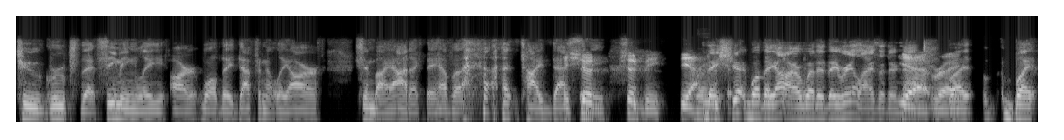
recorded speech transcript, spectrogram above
two groups that seemingly are well they definitely are symbiotic. They have a, tied destiny should should be yeah. They should well they are whether they realize it or not. Yeah right. But but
